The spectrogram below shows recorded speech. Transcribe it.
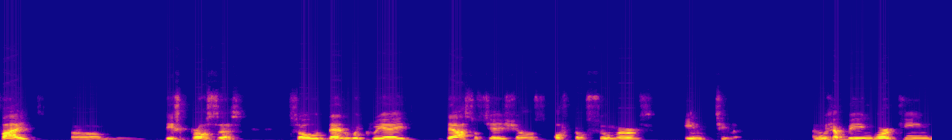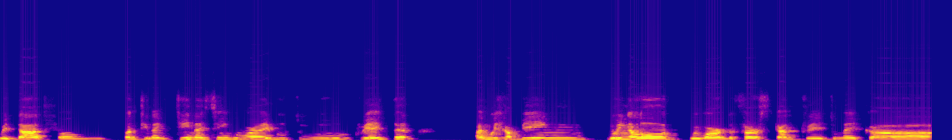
fight um, this process. So then we create the associations of consumers in Chile. And we have been working with that from 2019, I think we were able to create it. And we have been doing a lot. We were the first country to make a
